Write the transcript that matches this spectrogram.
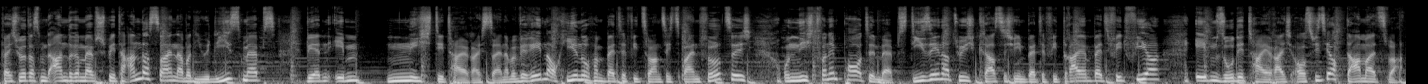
Vielleicht wird das mit anderen Maps später anders sein, aber die Release-Maps werden eben nicht detailreich sein. Aber wir reden auch hier nur von Battlefield 2042 und nicht von den Portal Maps. Die sehen natürlich klassisch wie in Battlefield 3 und Battlefield 4 ebenso detailreich aus, wie sie auch damals waren.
